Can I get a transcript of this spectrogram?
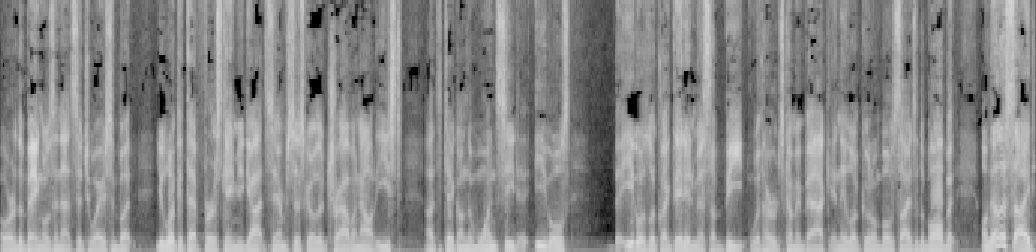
or the Bengals in that situation, but you look at that first game, you got San Francisco, they're traveling out east uh, to take on the one seed Eagles. The Eagles look like they didn't miss a beat with Hurts coming back, and they look good on both sides of the ball. But on the other side,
